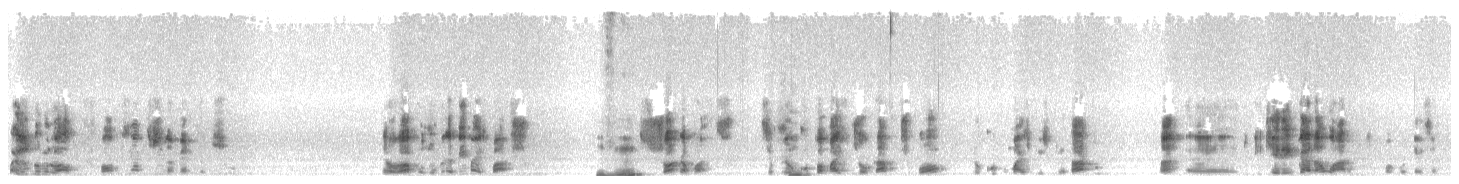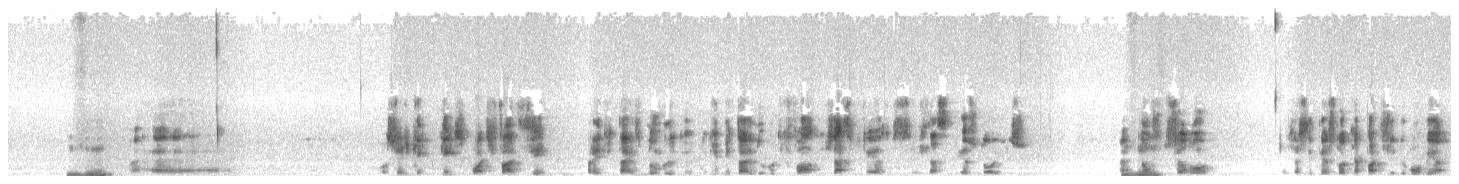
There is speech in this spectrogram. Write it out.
Mas o número alto de faltas é aqui na América do Sul. Na Europa o número é bem mais baixo. Uhum, Se joga mais. Se preocupa mais em jogar futebol, preocupa mais com o espetáculo, né? é, do que querer enganar o árbitro, como acontece aqui. uhum, É, ou seja, o que, que se pode fazer para evitar esse número, limitar o número de faltas? Já se fez, já se testou isso. Uhum. Não funcionou. Já se testou que a partir do momento,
